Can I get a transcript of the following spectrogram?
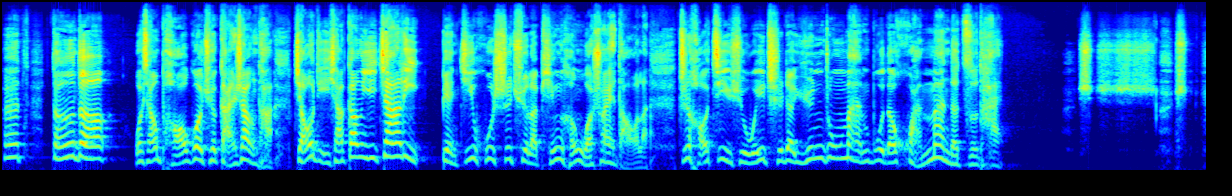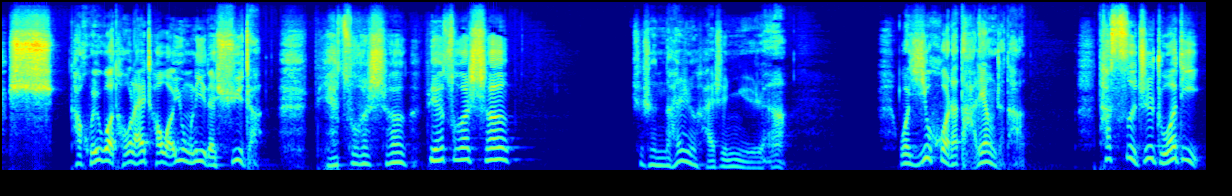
呃，等等！我想跑过去赶上他，脚底下刚一加力，便几乎失去了平衡，我摔倒了，只好继续维持着云中漫步的缓慢的姿态。嘘嘘嘘嘘！他回过头来朝我用力的嘘着：“别作声，别作声。”这是男人还是女人啊？我疑惑的打量着他，他四肢着地，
